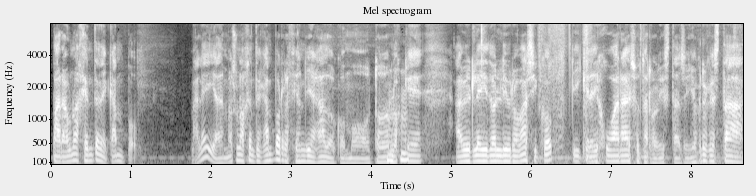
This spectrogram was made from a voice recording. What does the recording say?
para un agente de campo. ¿Vale? Y además un agente de campo recién llegado, como todos los que habéis leído el libro básico y queréis jugar a esos terroristas. Y yo creo que está,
